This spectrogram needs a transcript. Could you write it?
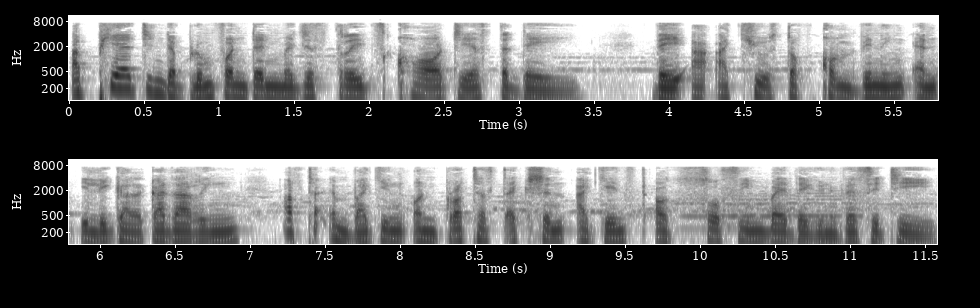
appeared in the Bloemfontein Magistrates Court yesterday. They are accused of convening an illegal gathering after embarking on protest action against outsourcing by the university.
